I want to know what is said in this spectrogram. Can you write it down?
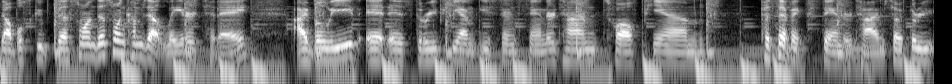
double scoop this one. This one comes out later today. I believe it is 3 p.m. Eastern Standard Time, 12 p.m. Pacific Standard Time, so 3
